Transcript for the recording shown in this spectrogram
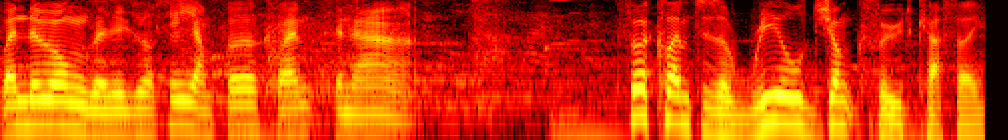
When they're hungry, they just say, I'm fur clemmed tonight. Fur Clemmed is a real junk food cafe,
